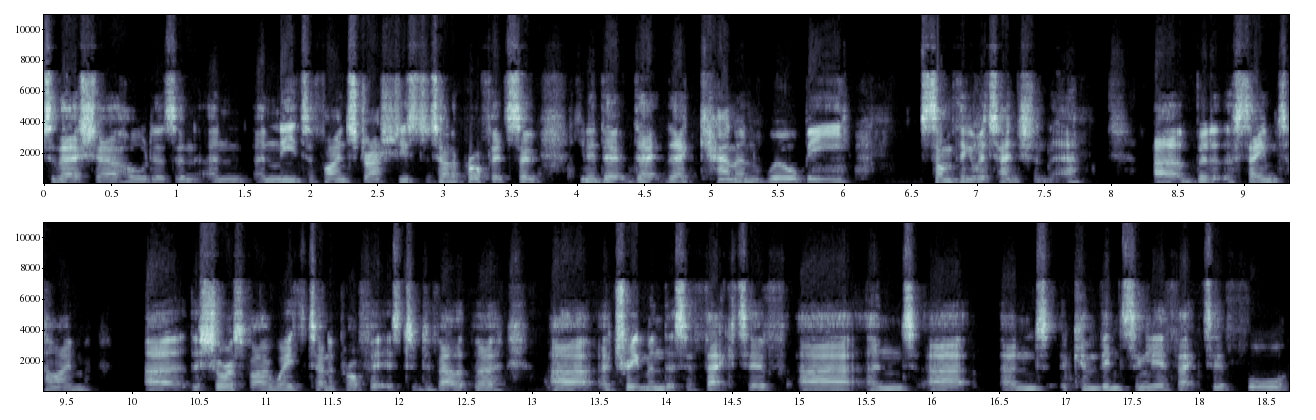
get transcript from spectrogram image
to their shareholders and and, and need to find strategies to turn a profit. So, you know, there there, can and will be something of a tension there, uh, but at the same time, uh, the surest way to turn a profit is to develop a, uh, a treatment that's effective uh, and uh, and convincingly effective for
